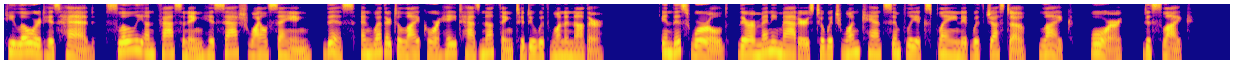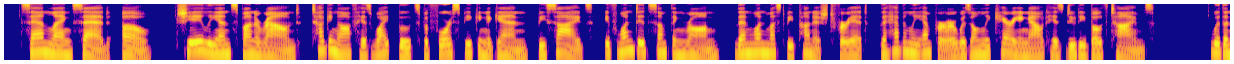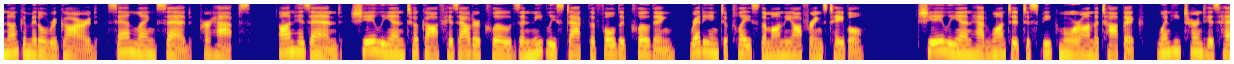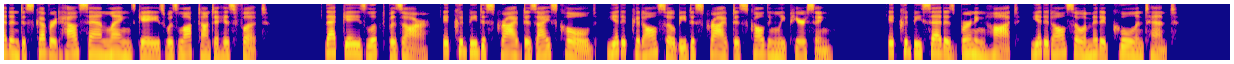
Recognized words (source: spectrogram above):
He lowered his head, slowly unfastening his sash while saying, This, and whether to like or hate has nothing to do with one another. In this world, there are many matters to which one can't simply explain it with just a, like, or, dislike. San Lang said, Oh. Xie Lian spun around, tugging off his white boots before speaking again. Besides, if one did something wrong, then one must be punished for it. The heavenly emperor was only carrying out his duty both times. With a noncommittal regard, San Lang said, perhaps. On his end, Xie Lian took off his outer clothes and neatly stacked the folded clothing, readying to place them on the offerings table. Xie Lian had wanted to speak more on the topic, when he turned his head and discovered how San Lang's gaze was locked onto his foot. That gaze looked bizarre. It could be described as ice cold, yet it could also be described as scaldingly piercing. It could be said as burning hot, yet it also emitted cool intent.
